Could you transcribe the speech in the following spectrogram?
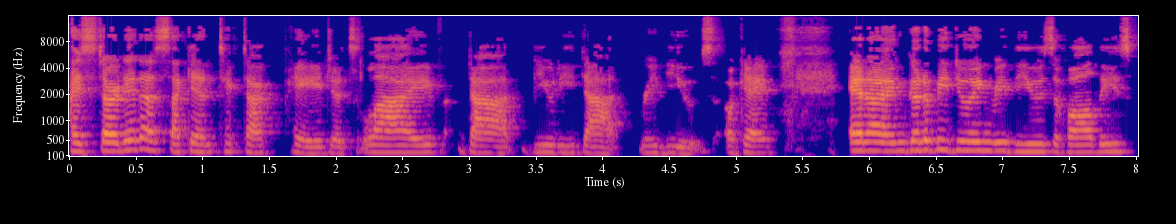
I started a second TikTok page. It's live.beauty.reviews. Okay. And I'm going to be doing reviews of all these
